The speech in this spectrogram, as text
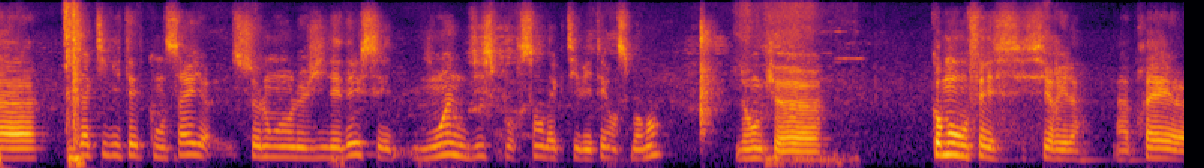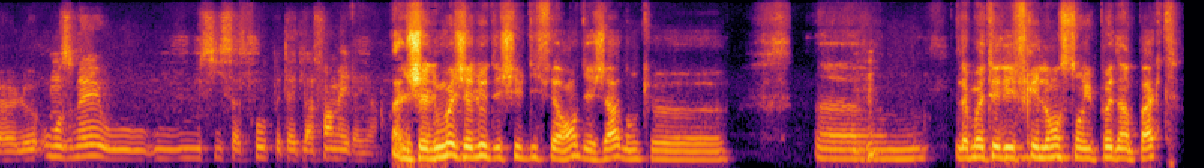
euh, les activités de conseil, selon le JDD, c'est moins de 10% d'activité en ce moment. Donc, comment on fait, Cyril après le 11 mai ou, si ça se trouve peut-être la fin mai d'ailleurs? Moi j'ai lu des chiffres différents déjà, donc la moitié des freelances ont eu peu d'impact.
